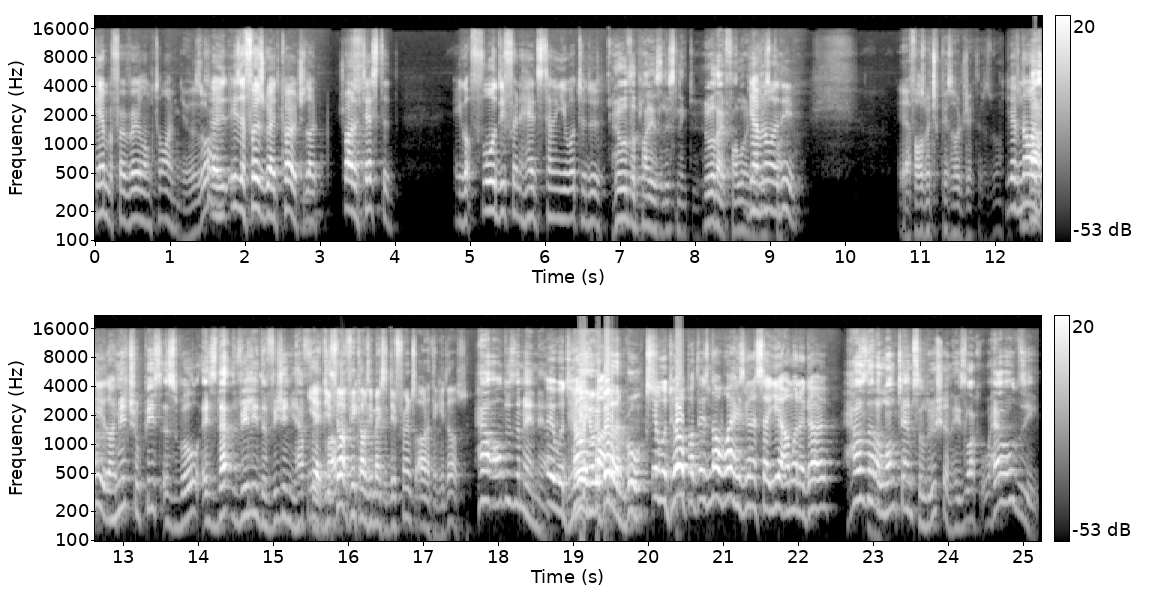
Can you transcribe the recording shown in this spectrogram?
Canberra for a very long time. Yeah, that's so he's- he's a first grade coach, like tried and tested. You got four different heads telling you what to do. Who are the players listening to? Who are they following? You have no point? idea. Yeah, if I was Mitchell Pearce, I would reject it as well. You have no But idea. Like Mitchell Pearce as well. Is that really the vision you have for Yeah, the do you club? feel like if he comes, he makes a difference? I don't think he does. How old is the man now? it would He'll, help. he'll be better than Brooks. It would help, but there's no way he's gonna say, "Yeah, I'm gonna go." How's that a long term solution? He's like, how old is he?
